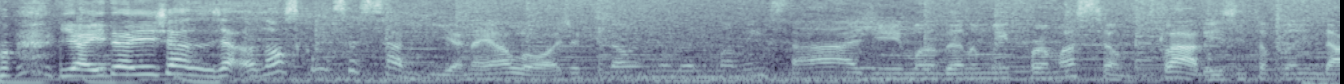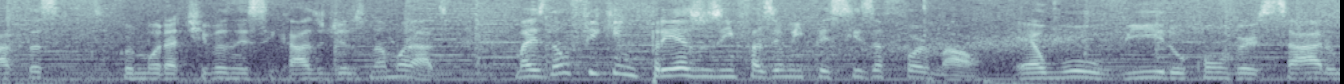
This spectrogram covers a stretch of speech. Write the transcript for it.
e aí daí já, já. Nossa, como você sabia, né? A loja que tava me mandando uma mensagem, me mandando uma informação. Claro, isso a gente tá falando em datas comemorativas, nesse caso, Dia dos Namorados. Mas não fiquem presos em fazer uma pesquisa formal. É o ouvir, o conversar, o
